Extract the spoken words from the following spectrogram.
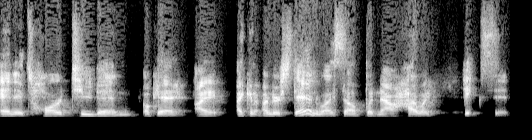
and it's hard to then okay i i can understand myself but now how do i fix it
